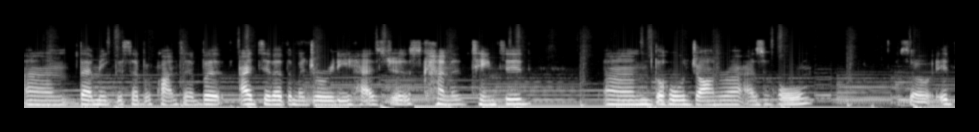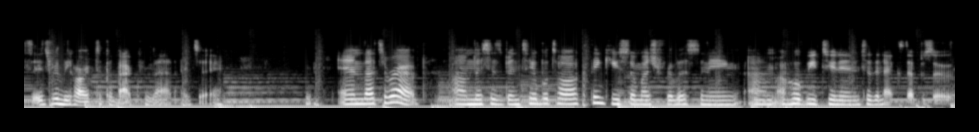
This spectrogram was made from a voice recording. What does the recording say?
um, that make this type of content, but I'd say that the majority has just kind of tainted um, the whole genre as a whole. So it's it's really hard to come back from that, I'd say. And that's a wrap. Um, this has been Table Talk. Thank you so much for listening. Um, I hope you tune in to the next episode.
